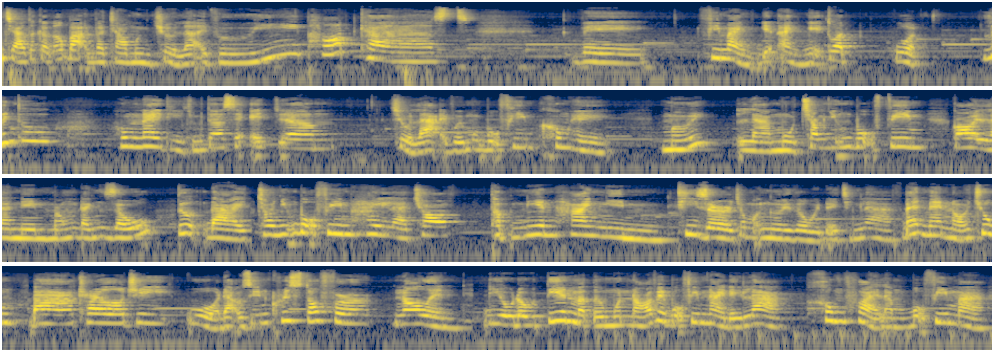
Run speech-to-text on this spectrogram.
Xin chào tất cả các bạn và chào mừng trở lại với podcast về phim ảnh, điện ảnh, nghệ thuật của Linh Thu. Hôm nay thì chúng ta sẽ um, trở lại với một bộ phim không hề mới là một trong những bộ phim coi là nền móng đánh dấu tượng đài cho những bộ phim hay là cho thập niên 2000 teaser cho mọi người rồi. Đấy chính là Batman nói chung. Ba trilogy của đạo diễn Christopher Nolan. Điều đầu tiên mà tớ muốn nói về bộ phim này đấy là không phải là một bộ phim mà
